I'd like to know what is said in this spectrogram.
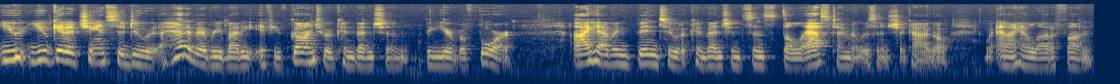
you you get a chance to do it ahead of everybody if you've gone to a convention the year before. I haven't been to a convention since the last time it was in Chicago, and I had a lot of fun.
